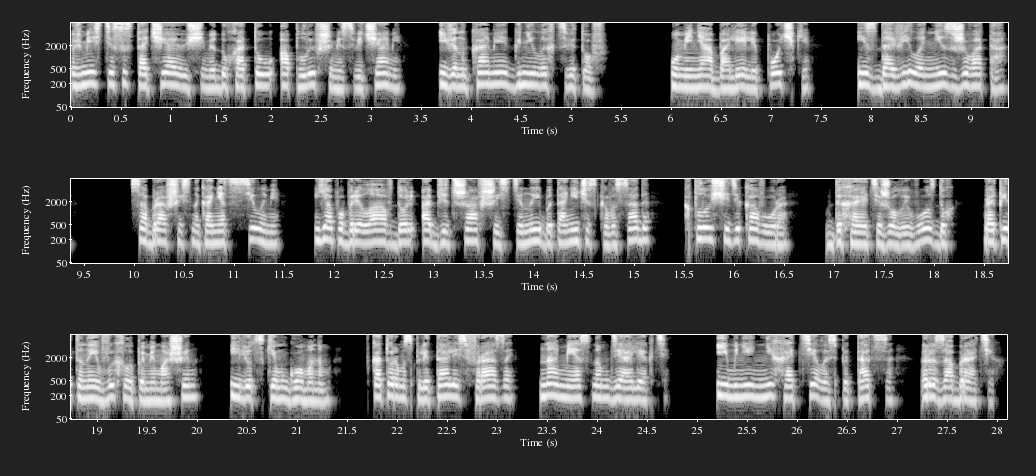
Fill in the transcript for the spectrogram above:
вместе с источающими духоту оплывшими свечами и венками гнилых цветов. У меня болели почки и сдавило низ живота. Собравшись, наконец, с силами, я побрела вдоль обветшавшей стены ботанического сада к площади Кавура, вдыхая тяжелый воздух, пропитанный выхлопами машин и людским гомоном, в котором сплетались фразы на местном диалекте и мне не хотелось пытаться разобрать их.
